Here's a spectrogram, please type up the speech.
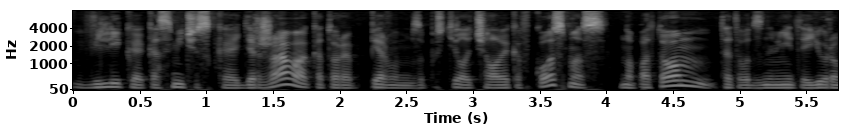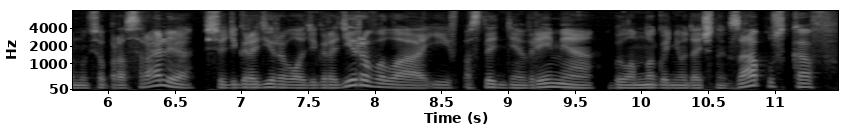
великая космическая держава, которая первым запустила человека в космос, но потом вот это вот знаменитое Юра, мы все просрали, все деградировало, деградировало, и в последнее время было много неудачных запусков,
